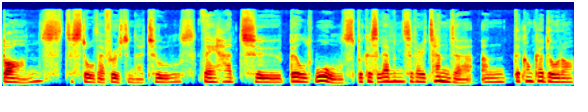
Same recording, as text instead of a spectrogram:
barns to store their fruit and their tools. They had to build walls because lemons are very tender and the Conca d'Oro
